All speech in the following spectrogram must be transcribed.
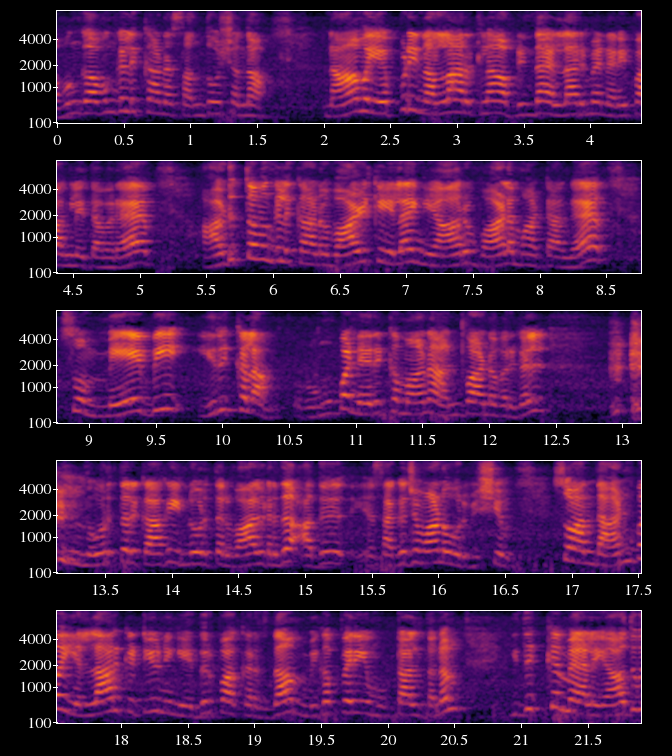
அவங்க அவங்களுக்கான சந்தோஷம் தான் நாம எப்படி நல்லா இருக்கலாம் அப்படின்னு தான் எல்லாருமே நினைப்பாங்களே தவிர அடுத்தவங்களுக்கான வாழ்க்கையில இங்க யாரும் வாழ மாட்டாங்க. ஸோ மேபி இருக்கலாம். ரொம்ப நெருக்கமான அன்பானவர்கள் ஒருத்தருக்காக இன்னொருத்தர் வாழ்றது அது சகஜமான ஒரு விஷயம். ஸோ அந்த அன்பை எல்லார்கிட்டையும் நீங்கள் எதிர்பார்க்கறது தான் மிகப்பெரிய முட்டாள்தனம். இதுக்கு மேலேயாவது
